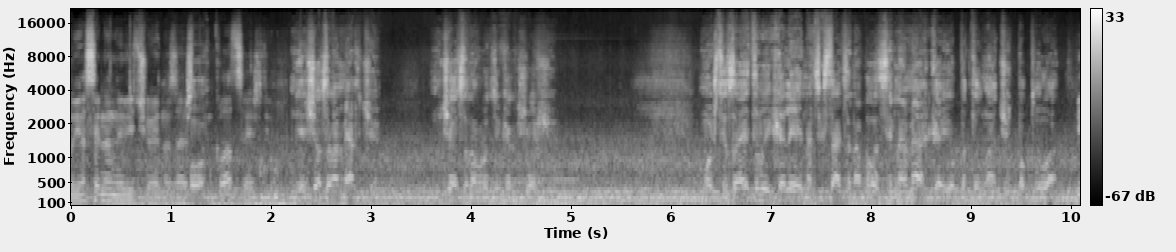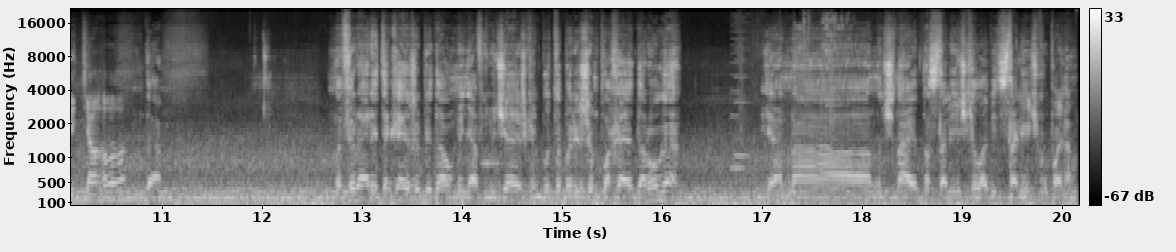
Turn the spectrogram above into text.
Ну я сильно не відчую, не знаю, що О. там клацаєш. Нет, сейчас она мягче. Ну, сейчас она вроде как жестче. Может, из-за этого и колейность, кстати, она была сильно мягкая, ее потом она чуть поплыла. Підтягувала. Да. На Феррари такая же беда у меня. Включаешь как будто бы режим плохая дорога, и она начинает на столичке ловить столичку, понял?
